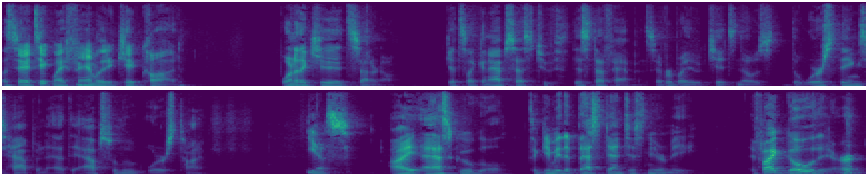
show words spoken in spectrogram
Let's say I take my family to Cape Cod. One of the kids, I don't know, gets like an abscess tooth. This stuff happens. Everybody with kids knows the worst things happen at the absolute worst time. Yes. I ask Google to give me the best dentist near me. If I go there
